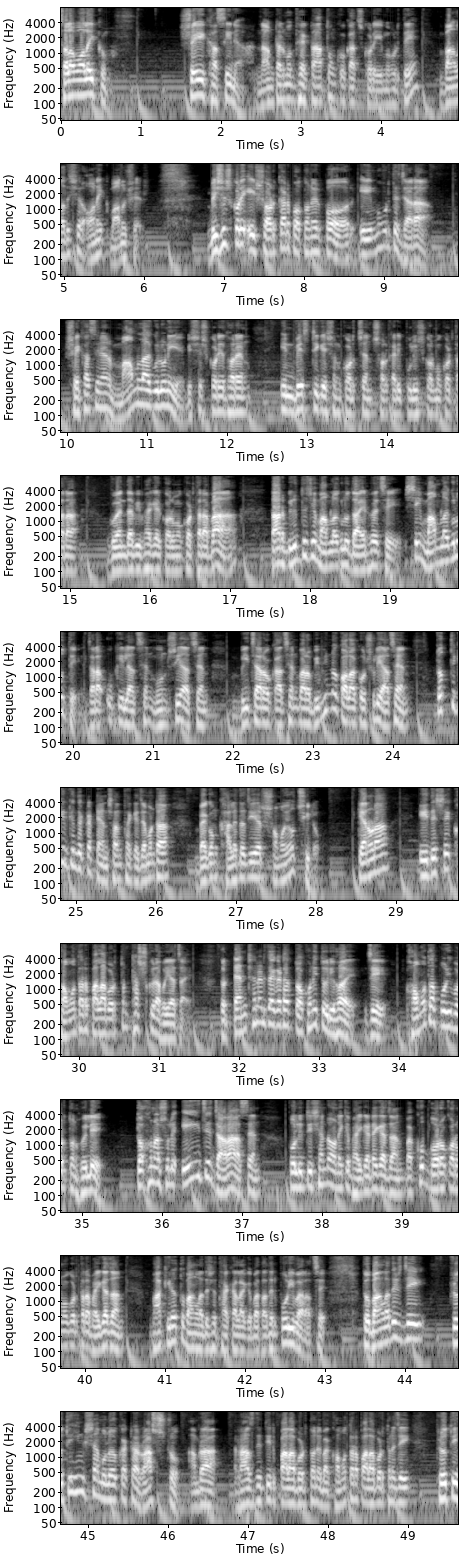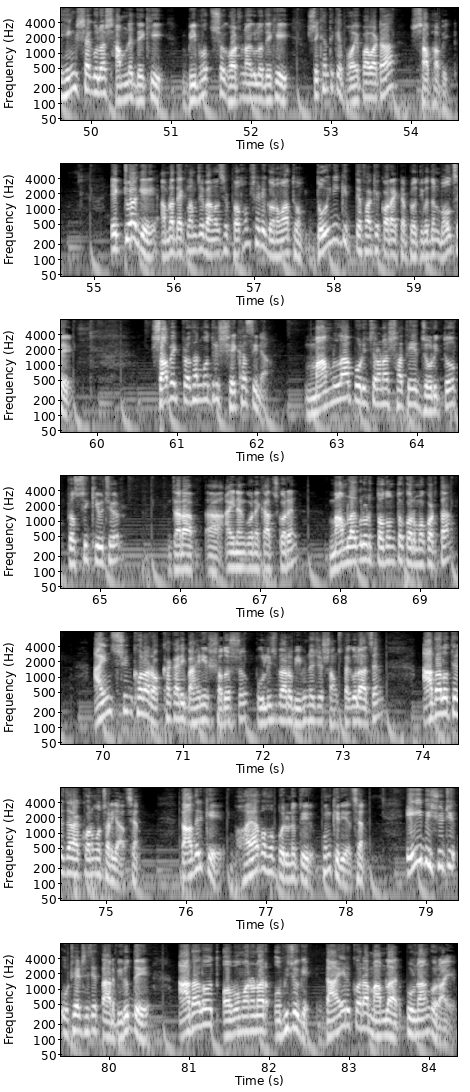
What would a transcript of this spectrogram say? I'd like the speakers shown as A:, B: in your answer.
A: সালাম আলাইকুম। শেখ হাসিনা, নামটার মধ্যে একটা আতঙ্ক কাজ করে এই মুহূর্তে বাংলাদেশের অনেক মানুষের। বিশেষ করে এই সরকার পতনের পর এই মুহূর্তে যারা শেখ হাসিনার মামলাগুলো নিয়ে বিশেষ করে ধরেন ইনভেস্টিগেশন করছেন সরকারি পুলিশ কর্মকর্তারা, গোয়েন্দা বিভাগের কর্মকর্তারা বা তার বিরুদ্ধে যে মামলাগুলো দায়ের হয়েছে, সেই মামলাগুলোতে যারা উকিল আছেন, মুন্সি আছেন, বিচারক আছেন বা বিভিন্ন কলাকৌশলী আছেন, প্রত্যেকের কিন্তু একটা টেনশন থাকে। যেমনটা বেগম খালেদা জিয়ার সময়ও ছিল। কেননা এই দেশে ক্ষমতার পালাবর্তন ঠাস করা হইয়া যায়। তো টেনশনের জায়গাটা তখনই তৈরি হয় যে ক্ষমতা পরিবর্তন হইলে তখন আসলে এই যে যারা আছেন পলিটিশিয়ানরা অনেকে ভাইগা টেগা যান বা খুব বড় কর্মকর্তারা ভাইগা যান, বাকিরা তো বাংলাদেশে থাকা লাগে বা তাদের পরিবার আছে। তো বাংলাদেশ যেই প্রতিহিংসামূলক একটা রাষ্ট্র, আমরা রাজনীতির পালাবর্তনে বা ক্ষমতার পালাবর্তনে যেই প্রতিহিংসাগুলো সামনে দেখি, বিভৎস ঘটনাগুলো দেখি, সেখান থেকে ভয় পাওয়াটা স্বাভাবিক। একটু আগে আমরা দেখলাম যে বাংলাদেশের প্রথম সারি গণমাধ্যম দৈনিক ইত্তেফাকে করা একটা প্রতিবেদন বলছে, সাবেক প্রধানমন্ত্রী শেখ হাসিনা মামলা পরিচালনার সাথে জড়িত প্রসিকিউটর যারা আইনাঙ্গনে কাজ করেন, মামলাগুলোর তদন্ত কর্মকর্তা, আইন শৃঙ্খলা রক্ষাকারী বাহিনীর সদস্য, পুলিশ বা বিভিন্ন যে সংস্থাগুলো আছেন, আদালতের যারা কর্মচারী আছেন, তাদেরকে ভয়াবহ পরিণতির হুমকি দিয়েছেন। এই বিষয়টি উঠে এসেছে তার বিরুদ্ধে আদালত অবমাননার অভিযোগে দায়ের করা মামলার পূর্ণাঙ্গ রায়ে।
